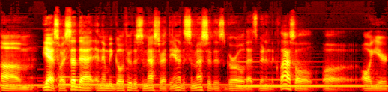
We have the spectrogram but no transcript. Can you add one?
um yeah so i said that and then we go through the semester. At the end of the semester this girl that's been in the class all uh, all year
